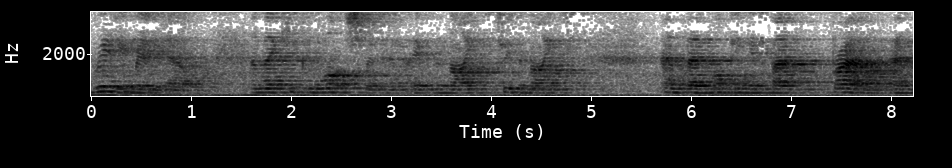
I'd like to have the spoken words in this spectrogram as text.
really, really ill. And they're keeping watch with him over the night, through the night, and they're mopping his back brow and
